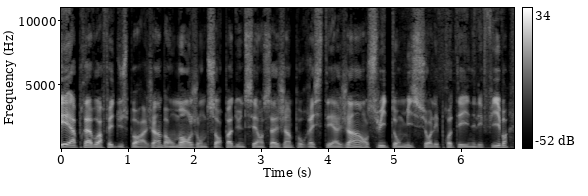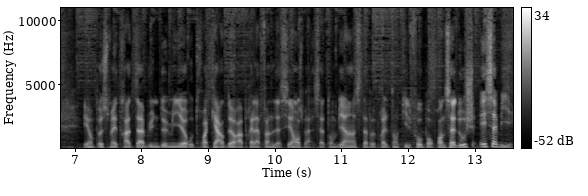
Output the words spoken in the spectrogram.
Et après avoir fait du sport à jeun, bah, on mange, on ne sort pas d'une séance à jeun pour rester à jeun. Ensuite, on mise sur les protéines et les fibres. Et on peut se mettre à table une demi-heure ou trois quarts d'heure après la fin de la séance. Bah, ça tombe bien, hein, c'est à peu près le temps qu'il faut pour prendre sa douche et s'habiller.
